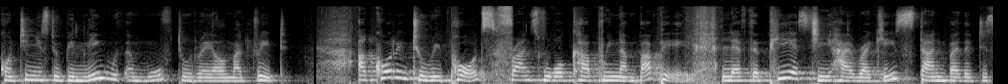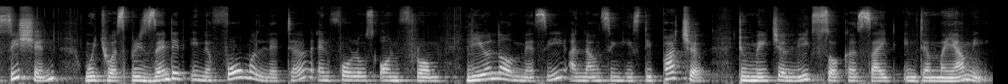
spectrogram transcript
continues to be linked with a move to Real Madrid. According to reports, France World Cup winner Mbappe left the PSG hierarchy stunned by the decision, which was presented in a formal letter and follows on from Lionel Messi announcing his departure to Major League Soccer side Inter Miami.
